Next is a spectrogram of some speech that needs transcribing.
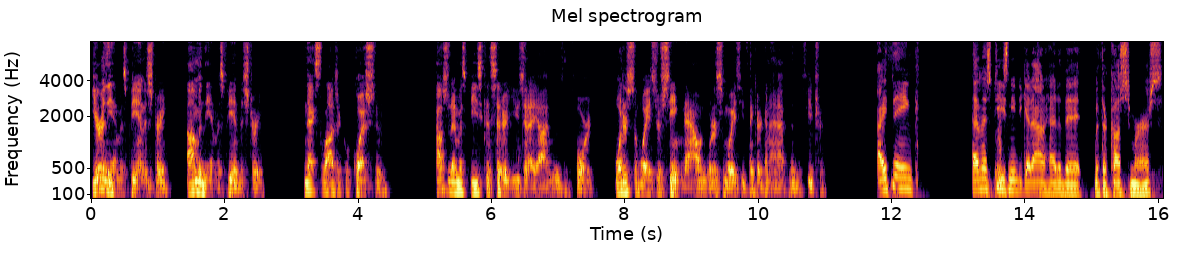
you're in the MSP industry. I'm in the MSP industry. Next logical question. How should MSPs consider using AI moving forward? What are some ways you're seeing now, and what are some ways you think are going to happen in the future? I think MSPs need to get out ahead of it with their customers.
